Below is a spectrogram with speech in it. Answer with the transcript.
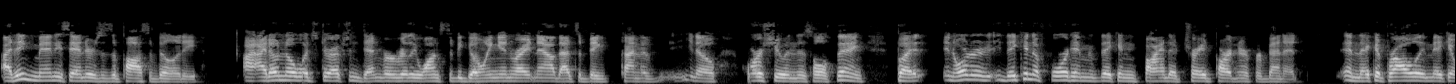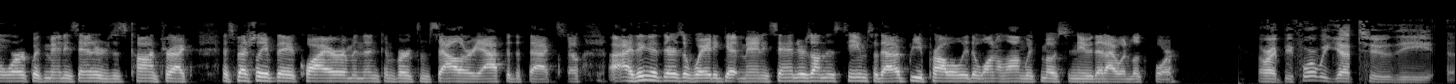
I think Manny Sanders is a possibility. I, I don't know which direction Denver really wants to be going in right now. That's a big kind of, you know, horseshoe in this whole thing. But in order, they can afford him if they can find a trade partner for Bennett. And they could probably make it work with Manny Sanders' contract, especially if they acquire him and then convert some salary after the fact. So I think that there's a way to get Manny Sanders on this team. So that would be probably the one along with Mo Sanu that I would look for. All right, before we get to the uh,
